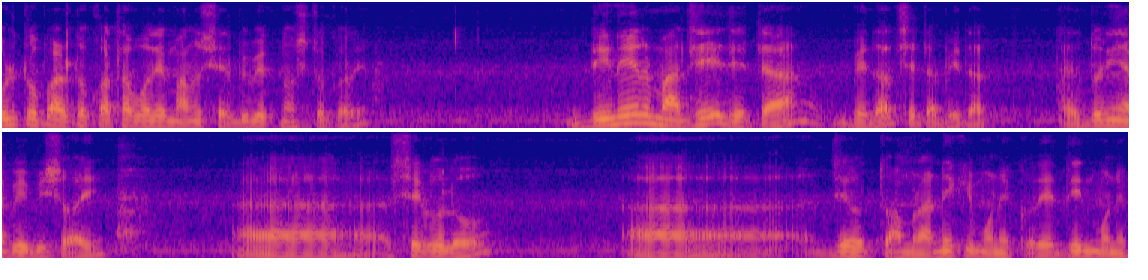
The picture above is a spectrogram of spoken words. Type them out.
উল্টো পাল্টো কথা বলে মানুষের বিবেক নষ্ট করে। দিনের মাঝে যেটা বেদাত, সেটা বেদাত। দুনিয়াবি বিষয় সেগুলো যেহেতু আমরা নেকি মনে করে, দিন মনে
